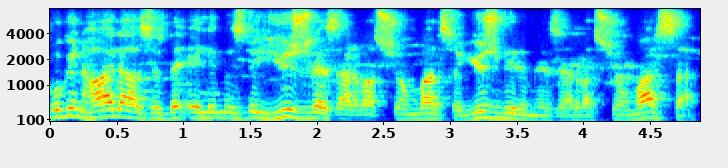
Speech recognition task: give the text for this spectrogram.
Bugün hala hazırda elimizde 100 rezervasyon varsa, 100 birim rezervasyon varsa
